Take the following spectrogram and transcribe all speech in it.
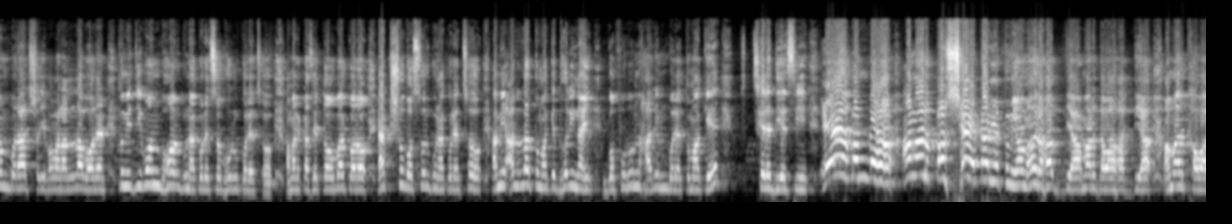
নম্বর আজ শরীফ আমার আল্লাহ বলেন, তুমি জীবন ভর গুণা করেছ, ভুল করেছ। আমার কাছে তওবা করো, একশো বছর গুণা করেছ। আমি আল্লাহ তোমাকে ধরি নাই, গফুরুন হালিম বলে তোমাকে ছেড়ে দিয়েছি। এ বান্দা, আমার পাশে দাঁড়িয়ে তুমি আমার হাত দিয়া, আমার দেওয়া হাত দিয়া, আমার খাওয়া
